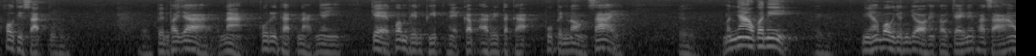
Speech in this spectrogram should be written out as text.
โพธิสัตว์อยู่เป็นพญาหนาคผู้ริทัดนาคไงแก้ความเห็นผิดให้กับอริตกะ ผู้เป็นน้องไส้มันยาก็นี่เนี่เขาเว้าย่นย่อให้เข้าใจในภาษาเฮา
